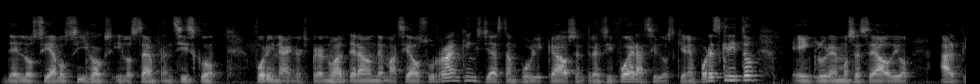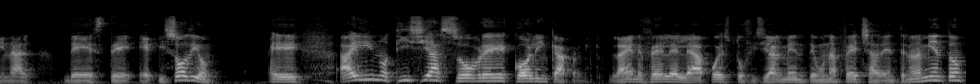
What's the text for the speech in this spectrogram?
de los Seattle Seahawks y los San Francisco 49ers, pero no alteraron demasiado sus rankings, ya están publicados en tres y fuera si los quieren por escrito e incluiremos ese audio al final de este episodio. Eh, hay noticias sobre Colin Kaepernick. La NFL le ha puesto oficialmente una fecha de entrenamiento,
